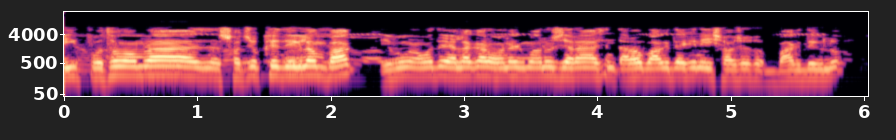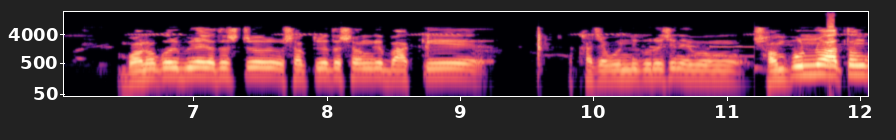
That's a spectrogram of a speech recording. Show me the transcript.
এই প্রথম আমরা সচক্ষে দেখলাম বাঘ এবং আমাদের এলাকার অনেক মানুষ যারা আছেন তারাও বাঘ দেখেন এই বাঘ দেখল। বনকর্মীরা যথেষ্ট সক্রিয়তার সঙ্গে বাঘকে খাঁচাবন্দি করেছেন এবং সম্পূর্ণ আতঙ্ক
